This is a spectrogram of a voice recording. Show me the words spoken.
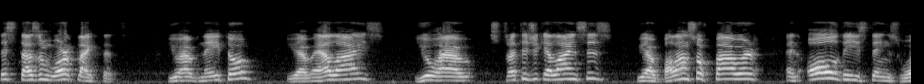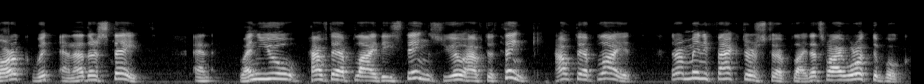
This doesn't work like that. You have NATO, you have allies, you have strategic alliances, you have balance of power, and all these things work with another state. And when you have to apply these things, you have to think how to apply it. There are many factors to apply. That's why I wrote the book.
